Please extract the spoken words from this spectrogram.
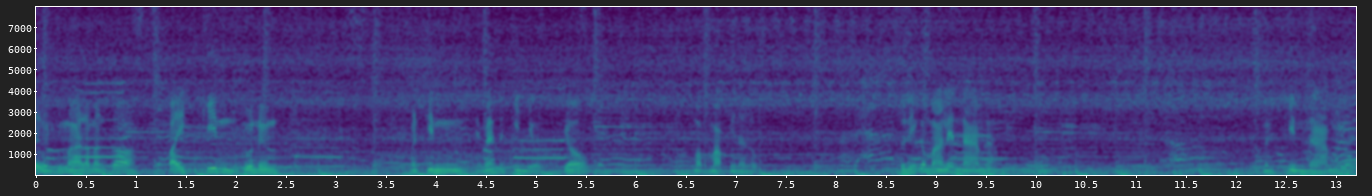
ตื่นขึ้นมาแล้วมันก็ไปกินตัวหนึ่งมันกินเห็นไหมมันกินอยู่เดี๋ยวหมับหมับๆนี่นะลูกตัวนี้ก็มาเล่นน้ำแล้วมันกินน้ำด้วย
